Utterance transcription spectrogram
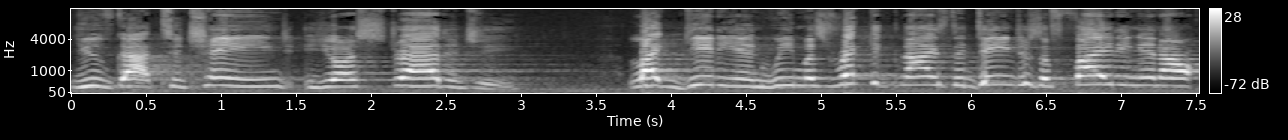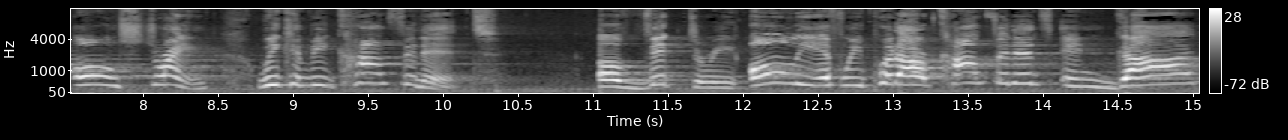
You've got to change your strategy. Like Gideon, we must recognize the dangers of fighting in our own strength. We can be confident of victory only if we put our confidence in God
